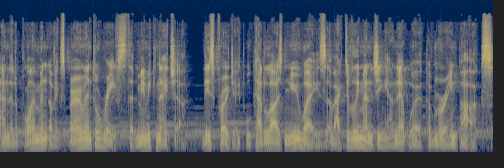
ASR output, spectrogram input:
and the deployment of experimental reefs that mimic nature, this project will catalyse new ways of actively managing our network of marine parks.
